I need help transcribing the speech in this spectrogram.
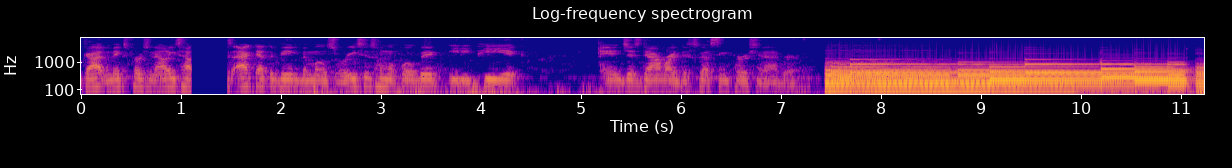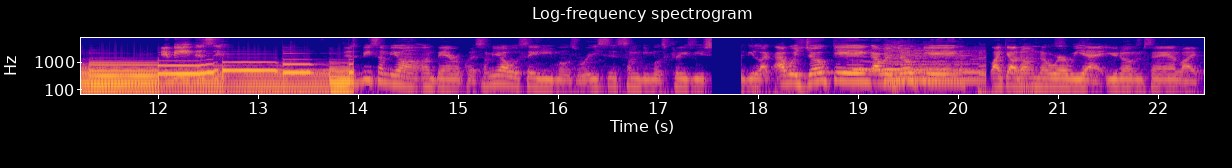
got mixed personalities. How act after being the most racist, homophobic, EDP, and just downright disgusting person ever. It be this is this be some of y'all on ban request. Some of y'all will say the most racist, some of the most craziest be like, I was joking, I was joking. Like y'all don't know where we at. You know what I'm saying? Like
